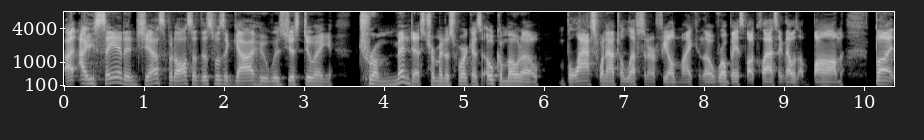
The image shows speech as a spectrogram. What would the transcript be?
I, I say it in jest, but also this was a guy who was just doing tremendous, tremendous work as Okamoto blast one out to left center field, Mike, in the World Baseball Classic. That was a bomb. But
